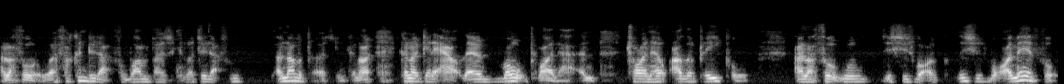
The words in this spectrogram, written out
and I thought, well, if I can do that for one person, can I do that for another person? Can I can I get it out there and multiply that and try and help other people? And I thought, well, this is what I, this is what I'm here for.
